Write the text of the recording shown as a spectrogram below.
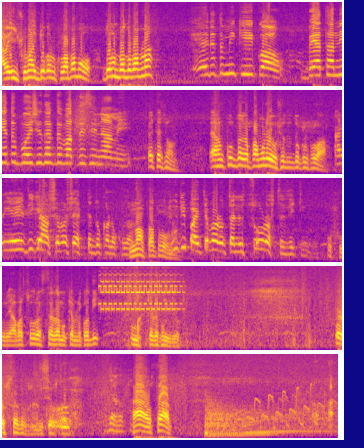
আর এই সময় দোকান খোলা পাবো? দোকান বন্ধ পাবো না? এটা তুমি কি কও ব্যথা নিয়ে তো বসে থাকতে পারতেছি না আমি। এটা শোন এখন কোন জায়গায় রে ওষুধের দোকান খোলা? আর এইদিকে আশেপাশে একটা দোকানও খোলা না তা তো পাবো না। যদি পাইতে পারো তাহলে চোর আসতে যেটি ওরে আবার চোর রাস্তা যাব কেমন? কদি মা টেলিফোন দিও ও ওস্তাদ ফোন দিছে ওস্তাদ। দেখো হ্যাঁ ওস্তাদ। আ-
